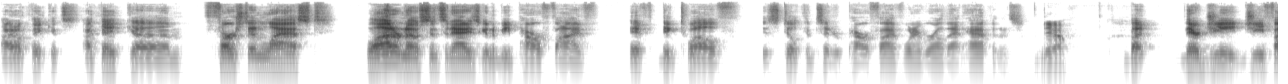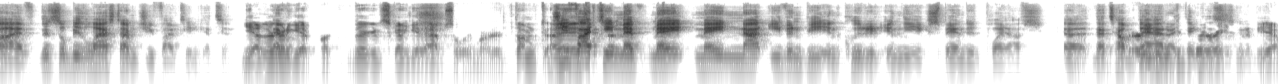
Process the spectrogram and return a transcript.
I don't think it's. I think um, first and last. Well, I don't know. Cincinnati's going to be Power Five if Big Twelve is still considered Power Five whenever all that happens. Yeah, but they're G G five. This will be the last time G five team gets in. Yeah, they're going to get they're just going to get absolutely murdered. G five team may, may may not even be included in the expanded playoffs. Uh, that's how bad I think this is going to be. Yeah,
